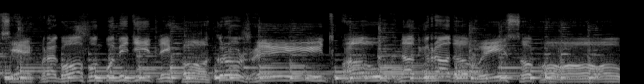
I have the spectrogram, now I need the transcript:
всех врагов он победит легко. Кружит паук над градом высоко.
